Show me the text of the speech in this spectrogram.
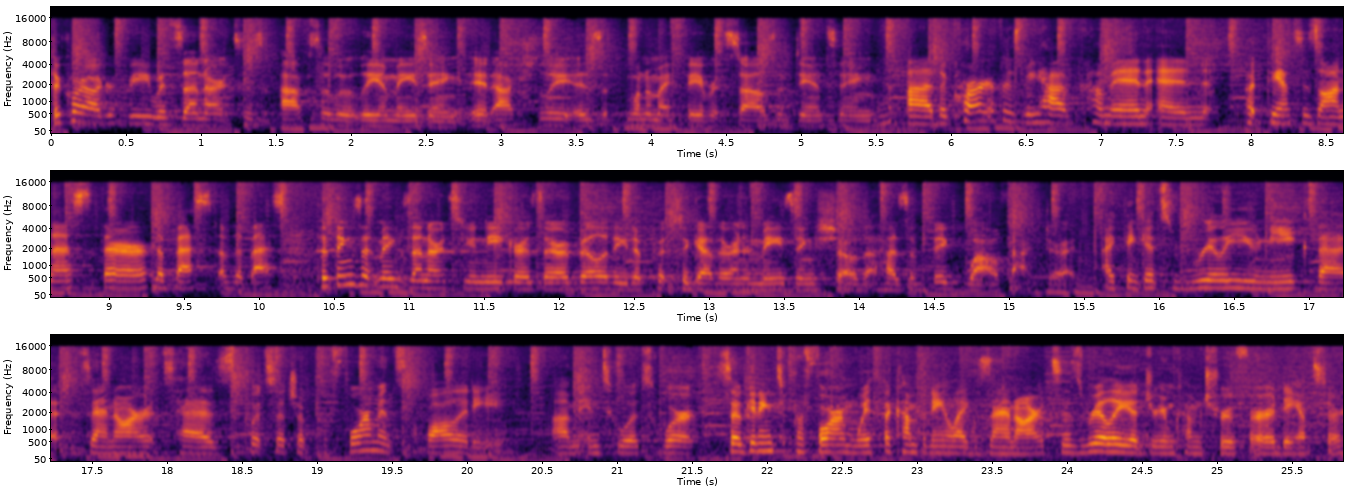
The choreography with Zen Arts is absolutely amazing. It actually is one of my favorite styles of dancing. Uh, the choreographers we have come in and put dances on us, they're the best of the best. The things that make Zen Arts unique are their ability to put together an amazing show that has a big wow factor. I think it's really unique that Zen Arts has put such a performance quality um, into its work. So getting to perform with a company like Zen Arts is really a dream come true for a dancer.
